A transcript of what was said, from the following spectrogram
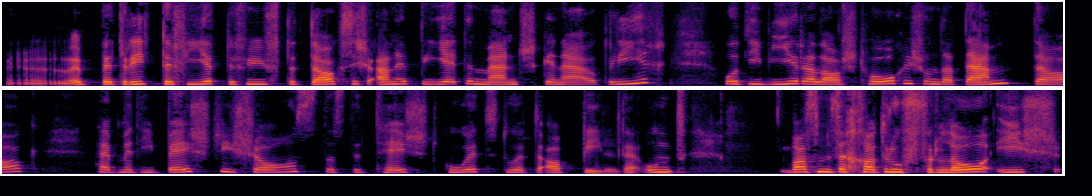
äh, etwa dritten, vierten, fünften Tag, es ist auch nicht bei jedem Mensch genau gleich, wo die Virenlast hoch ist. Und an diesem Tag hat man die beste Chance, dass der Test gut tut abbilden. Und was man sich darauf verlassen kann, ist,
